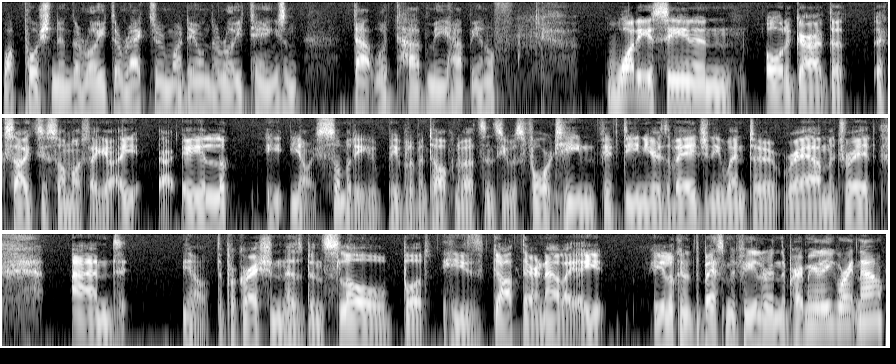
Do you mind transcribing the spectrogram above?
we're pushing in the right direction, we're doing the right things, and that would have me happy enough. What are you seeing in Odegaard that excites you so much? Like, are you, are you look, you know, somebody who people have been talking about since he was 14, 15 years of age, and he went to Real Madrid, and you know the progression has been slow, but he's got there now. Like, are you, are you looking at the best midfielder in the Premier League right now?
